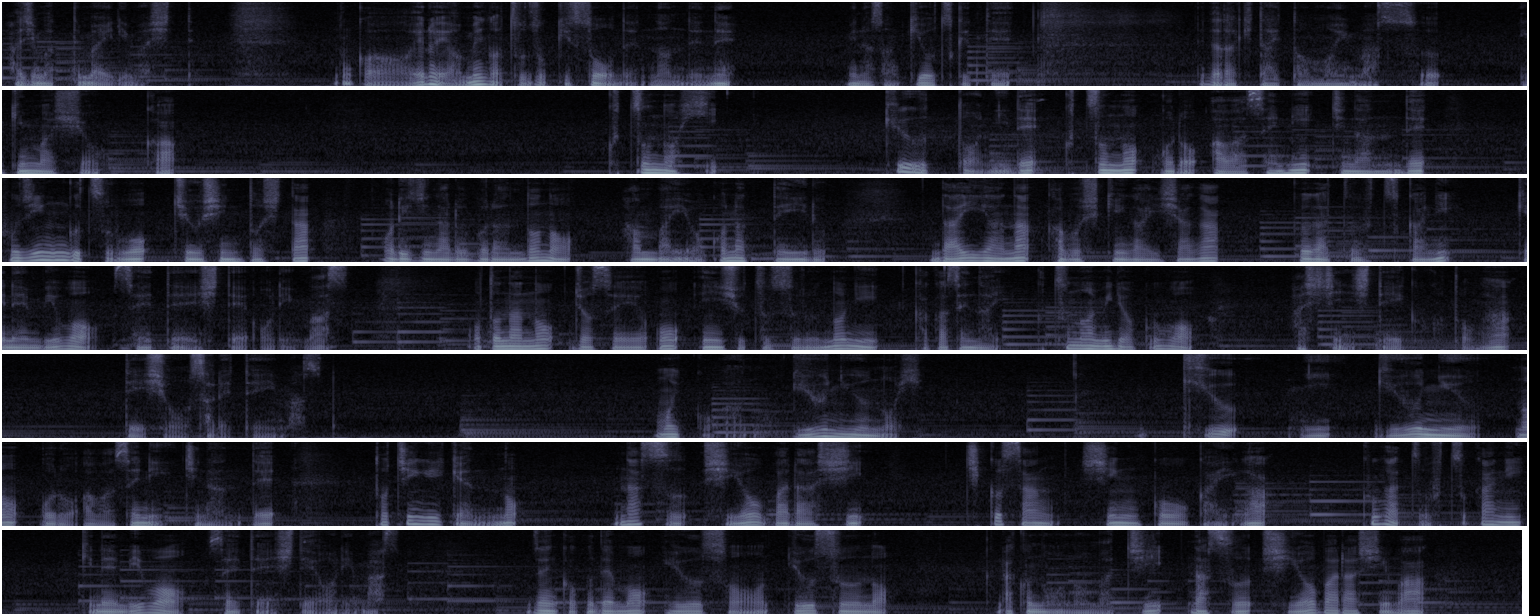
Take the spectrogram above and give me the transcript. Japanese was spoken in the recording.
始まってまいりまして、なんか、えらい雨が続きそうで、なんでね、皆さん気をつけていただきたいと思います。行きましょうか。靴の日。9と2で靴の語呂合わせにちなんで、婦人靴を中心としたオリジナルブランドの販売を行っているダイアナ株式会社が9月2日に記念日を制定しております。大人の女性を演出するのに欠かせない靴の魅力を発信していくことが提唱されていますもう一個があの牛乳の日9に牛乳の語呂合わせにちなんで栃木県の那須塩原市畜産振興会が9月2日に記念日を制定しております。全国でも有有数の酪農の町、那須塩原市は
